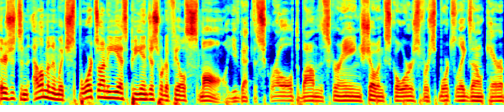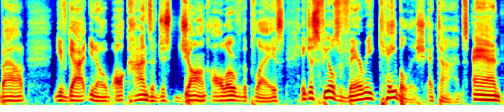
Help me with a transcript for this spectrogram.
there's just an element in which sports on ESPN just sort of feels small. You've got the scroll at the bottom of the screen showing scores for sports leagues I don't care about. You've got, you know, all kinds of just junk all over the place. It just feels very cable-ish at times. And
